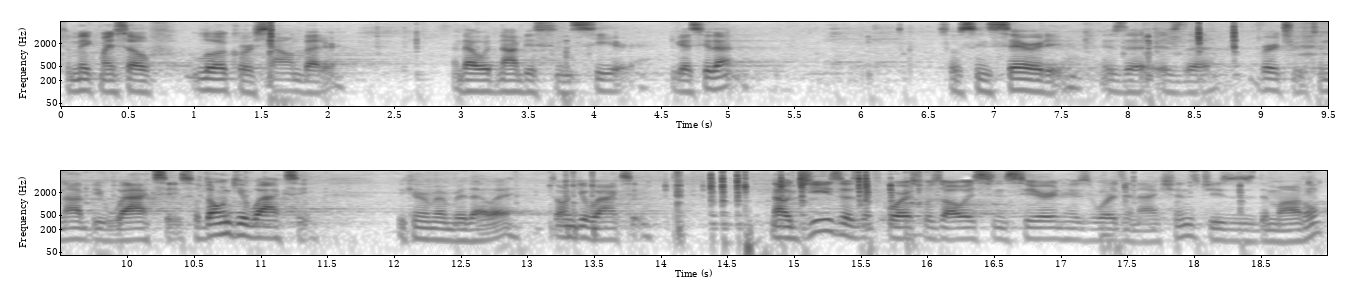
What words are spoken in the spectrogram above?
to make myself look or sound better and that would not be sincere. You guys see that? So sincerity is the is the virtue to not be waxy. So don't get waxy you can remember it that way don't get waxy now, Jesus, of course, was always sincere in his words and actions. Jesus is the model.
